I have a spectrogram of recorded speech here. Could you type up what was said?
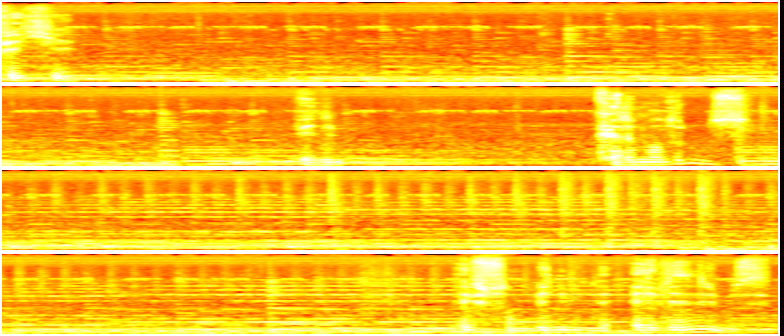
Peki. Benim karım olur musun? Efsun benimle evlenir misin?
